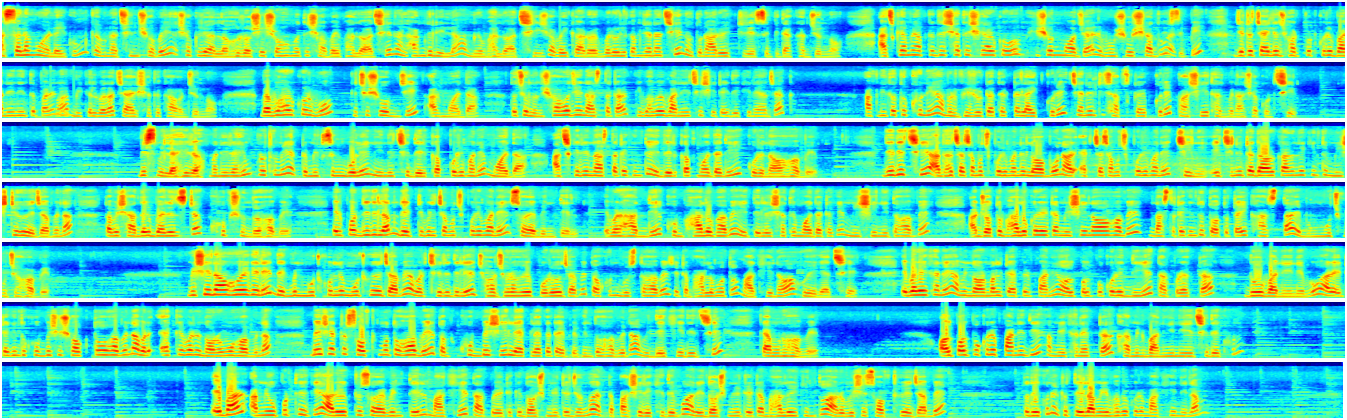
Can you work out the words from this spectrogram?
আসসালামু আলাইকুম, কেমন আছেন সবাই? আশা করি আল্লাহর রশেষ রহমতে সবাই ভালো আছেন। আলহামদুলিল্লাহ, আমিও ভালো আছি। সবাইকে আরও একবার ওয়েলকাম জানাচ্ছি নতুন আরও একটি রেসিপি দেখার জন্য। আজকে আমি আপনাদের সাথে শেয়ার করব ভীষণ মজার এবং সুস্বাদু রেসিপি যেটা চাইলে ঝটপট করে বানিয়ে নিতে পারেন বা বিকেলবেলা চায়ের সাথে খাওয়ার জন্য। ব্যবহার করব কিছু সবজি আর ময়দা। তো চলুন, সহজেই নাস্তাটা কীভাবে বানিয়েছি সেটাই দেখে নেওয়া যাক। আপনি ততক্ষণে আমার ভিডিওটাতে একটা লাইক করে চ্যানেলটি সাবস্ক্রাইব করে পাশেই থাকবেন, আশা করছি। বিসমিল্লাহি রহমানি রাহিম। প্রথমে একটা মিক্সিং বলে নিয়ে নিচ্ছি দেড় কাপ পরিমাণে ময়দা। আজকের এই নাস্তাটা কিন্তু এই দেড় কাপ ময়দা দিয়ে করে নেওয়া হবে। দিয়ে দিচ্ছি আধা চা চামচ পরিমাণে লবণ আর এক চা চামচ পরিমাণে চিনি। এই চিনিটা দেওয়ার কারণে কিন্তু মিষ্টি হয়ে যাবে না, তবে স্বাদের ব্যালেন্সটা খুব সুন্দর হবে। এরপর দিয়ে দিলাম দেড় টেবিল চামচ পরিমাণে সয়াবিন তেল। এবার হাত দিয়ে খুব ভালোভাবে এই তেলের সাথে ময়দাটাকে মিশিয়ে নিতে হবে। আর যত ভালো করে এটা মিশিয়ে নেওয়া হবে, নাস্তাটা কিন্তু ততটাই খাস্তা এবং মুচমুচে হবে। মিশিয়ে নেওয়া হয়ে গেলে দেখবেন মুঠ করলে মুঠ হয়ে যাবে, আবার ছেড়ে দিলে ঝরঝরা হয়ে পড়েও যাবে। তখন বুঝতে হবে যেটা ভালো মতো মাখিয়ে নেওয়া হয়ে গেছে। এবার এখানে আমি নর্মাল টাইপের পানি অল্প অল্প করে দিয়ে তারপর একটা ডো বানিয়ে নেব। আর এটা কিন্তু খুব বেশি শক্তও হবে না, আবার একেবারে নরমও হবে না। বেশ একটা সফট মতো হবে, তবে খুব বেশি লেকলেকা টাইপের কিন্তু হবে না। আমি দেখিয়ে দিচ্ছি কেমন হবে। অল্প অল্প করে পানি দিয়ে আমি এখানে একটা খামির বানিয়ে নিয়েছি, দেখুন। এবার আমি উপর থেকে আরও একটু সয়াবিন তেল মাখিয়ে তারপর এটাকে দশ মিনিটের জন্য একটা পাশে রেখে দেবো। আর এই দশ মিনিট এটা ভালোই কিন্তু আরও বেশি সফট হয়ে যাবে। তো দেখুন, একটু তেল আমি এভাবে করে মাখিয়ে নিলাম।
